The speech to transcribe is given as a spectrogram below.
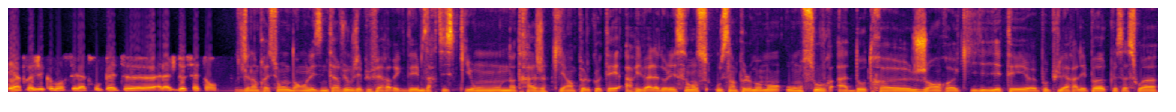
Et après, j'ai commencé la trompette à l'âge de 7 ans. J'ai l'impression dans les interviews que j'ai pu faire avec des artistes qui ont notre âge, qui a un peu le côté arrivé à l'adolescence où c'est un peu le moment où on s'ouvre à d'autres euh, genres qui étaient euh, populaires à l'époque, que ça soit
